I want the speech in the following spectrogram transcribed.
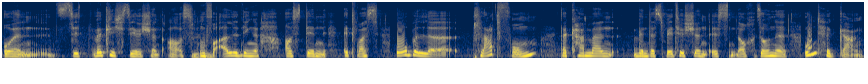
Und sieht wirklich sehr schön aus. Mhm. Und vor allen Dingen aus den etwas oberen Plattformen, da kann man wenn das Wetter schön ist, noch Sonnenuntergang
